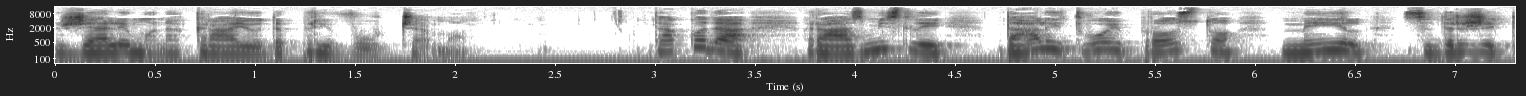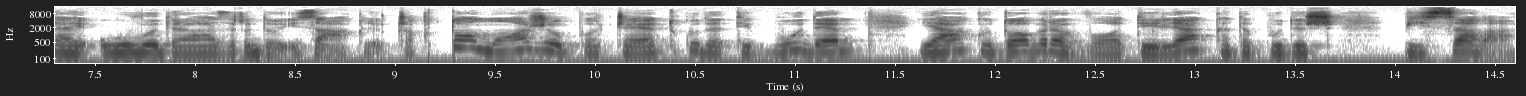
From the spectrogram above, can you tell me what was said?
želimo na kraju da privučemo. Tako da razmisli da li tvoj prosto mail sadrži taj uvod, razradu i zaključak. To može u početku da ti bude jako dobra vodilja kada budeš pisala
